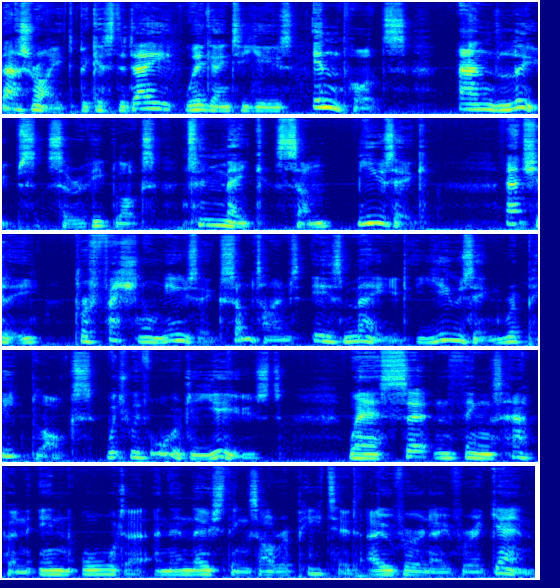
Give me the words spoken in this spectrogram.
That's right, because today we're going to use inputs and loops, so repeat blocks, to make some music. Actually, professional music sometimes is made using repeat blocks, which we've already used, where certain things happen in order and then those things are repeated over and over again.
